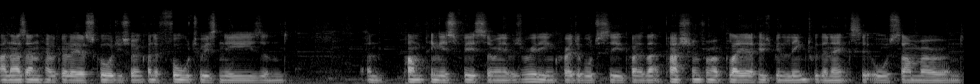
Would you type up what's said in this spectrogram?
And as Angel Correa scored, you saw him kind of fall to his knees and and pumping his fist. I mean, it was really incredible to see kind of that passion from a player who's been linked with an exit all summer, and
